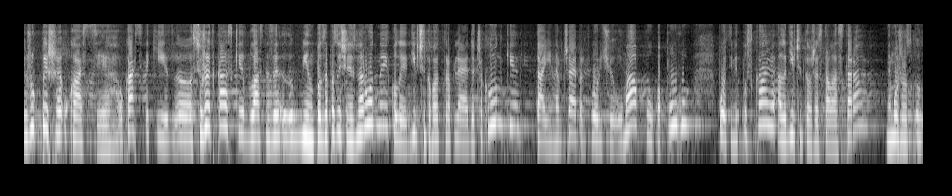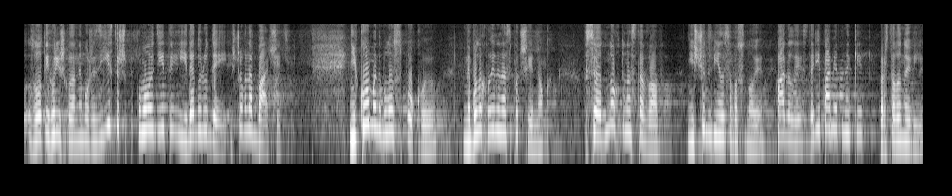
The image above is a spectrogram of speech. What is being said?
І Жук пише у казці. У казці такий е, сюжет казки, власне, він по- запозичений з народної, коли дівчинка потрапляє до чаклунки, та її навчає, перетворюючи у мавпу, у папугу, потім відпускає, але дівчинка вже стала стара, не може золотий горішок вона не може з'їсти, щоб помолодіти, і йде до людей. І що вона бачить? Нікому не було спокою, не було хвилини на спочинок. Все одно, хто наставав, ніщо не змінилося в основі. Падали старі пам'ятники, перестали нові.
